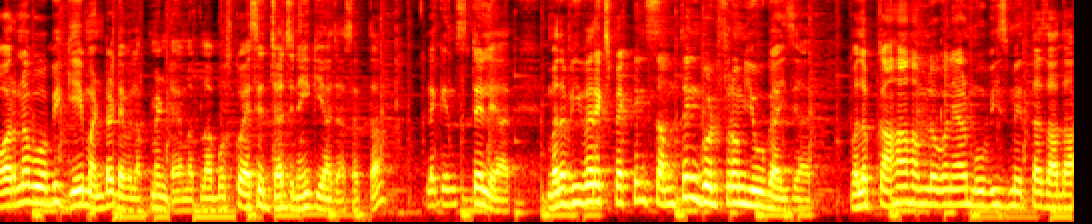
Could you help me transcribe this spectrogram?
और ना वो अभी गेम अंडर डेवलपमेंट है मतलब उसको ऐसे जज नहीं किया जा सकता। लेकिन स्टिल यार मतलब we were expecting something good from you guys यार। मतलब कहाँ हम लोगों ने यार मूवीज़ में इतना ज़्यादा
